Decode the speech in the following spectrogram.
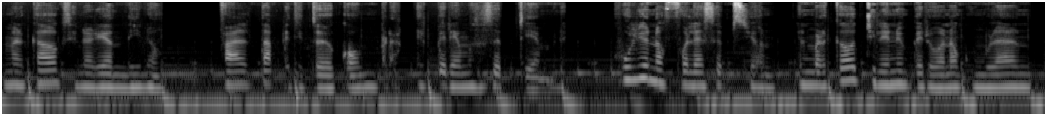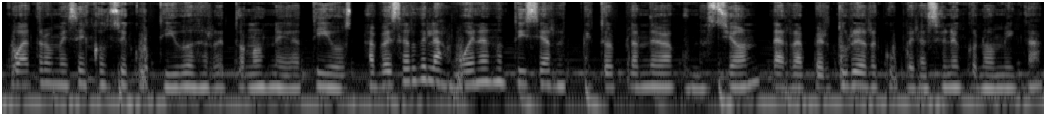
Mercado accionario andino. Falta apetito de compra. Esperemos a septiembre. Julio no fue la excepción. El mercado chileno y peruano acumularon cuatro meses consecutivos de retornos negativos, a pesar de las buenas noticias respecto al plan de vacunación, la reapertura y recuperación económica,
